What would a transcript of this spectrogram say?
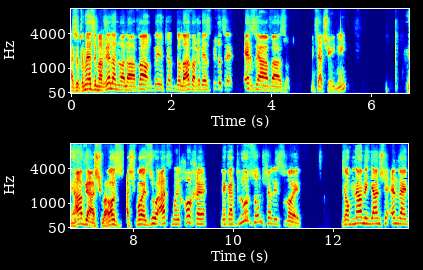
אז זאת אומרת, זה מראה לנו על אהבה הרבה יותר גדולה, והרבי יסביר את זה, איך זה האהבה הזאת. מצד שני, מהווה השבוע זו עצמו יכוחה לגדלוסום של ישראל. זה אמנם עניין שאין להם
